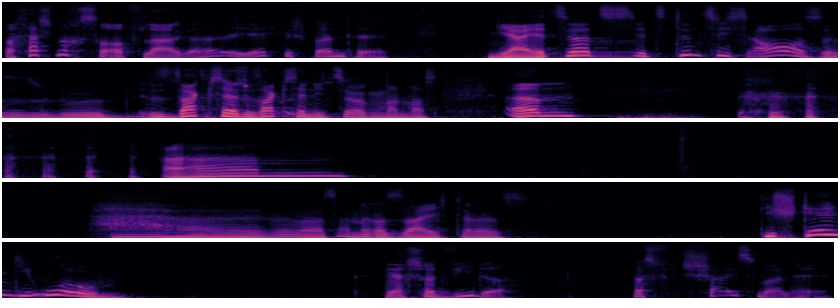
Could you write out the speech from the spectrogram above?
Was hast du noch so auf Lager? Bin ich echt gespannt, ey. Ja, jetzt wird's, jetzt dünnt sich's aus. Also du, du sagst ja, du sagst ja nicht irgendwann was. Ähm, ähm, ah, was anderes Seichteres. Die stellen die Uhr um. Ja, schon wieder. Was für ein Scheiß, Mann, hey.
